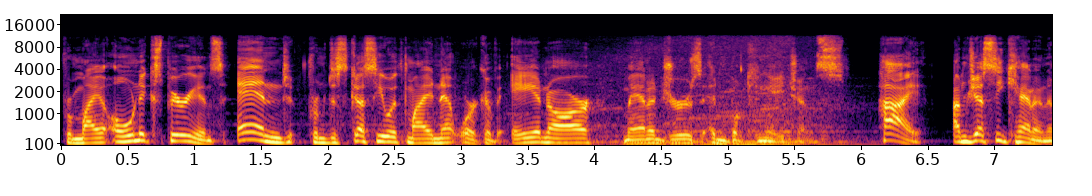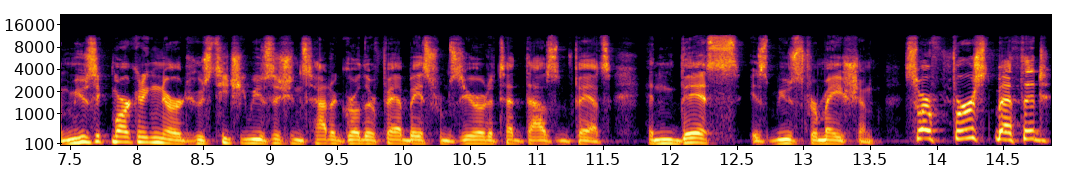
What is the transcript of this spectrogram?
from my own experience and from discussing it with my network of A&R, managers, and booking agents. Hi, I'm Jesse Cannon, a music marketing nerd who's teaching musicians how to grow their fan base from 0 to 10,000 fans, and this is Musformation. So our first method,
